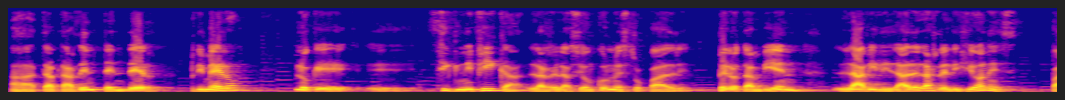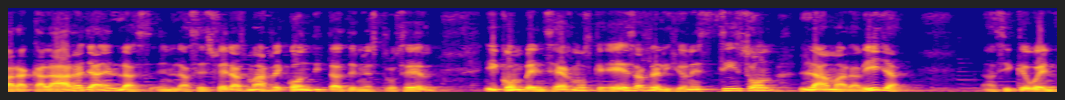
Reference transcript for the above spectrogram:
a tratar de entender primero lo que eh, significa la relación con nuestro Padre, pero también la habilidad de las religiones para calar allá en las, en las esferas más recónditas de nuestro ser y convencernos que esas religiones sí son la maravilla. Así que bueno,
